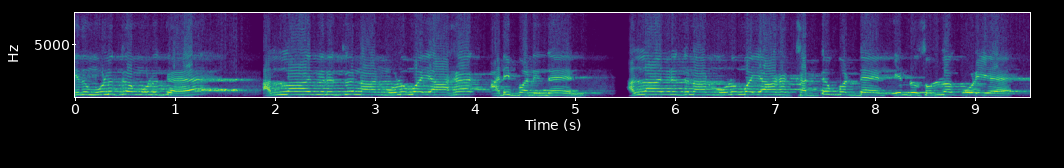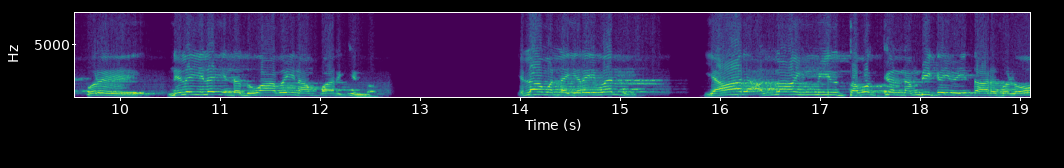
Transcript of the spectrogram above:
இது முழுக்க முழுக்க அல்லாவிற்கு நான் முழுமையாக அடிப்பணிந்தேன் அல்லாவிற்கு நான் முழுமையாக கட்டுப்பட்டேன் என்று சொல்லக்கூடிய ஒரு நிலையில இந்த துவாவை நாம் பார்க்கின்றோம். எல்லாம் வல்ல இறைவன் யார் அல்லாஹின் மீது தவக்கல் நம்பிக்கை வைத்தார்களோ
